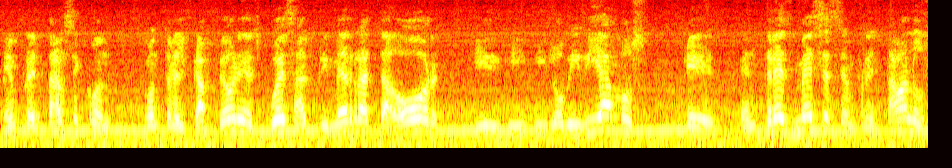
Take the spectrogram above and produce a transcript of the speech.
enfrentarse con, contra el campeón y después al primer ratador, y, lo vivíamos que en tres meses se enfrentaban los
